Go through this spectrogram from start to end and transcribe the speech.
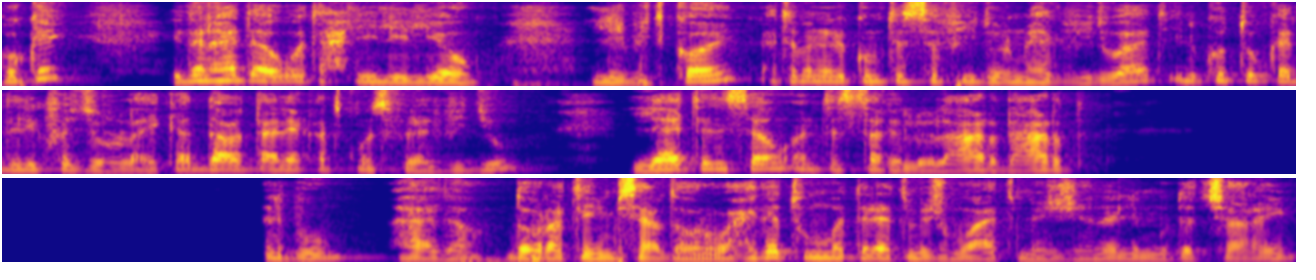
okay؟ اذا هذا هو تحليلي اليوم للبيتكوين. أتمنى انكم تستفيدون من هذه الفيديوهات. إن كنتم كذلك فجروا لايكات دعوا تعليقاتكم اسفل الفيديو. لا تنسوا أن تستغلوا العرض. عرض ألبوم. هذا دورتين بسعر دورة واحدة ثم ثلاث مجموعات مجانا لمدة شهرين.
